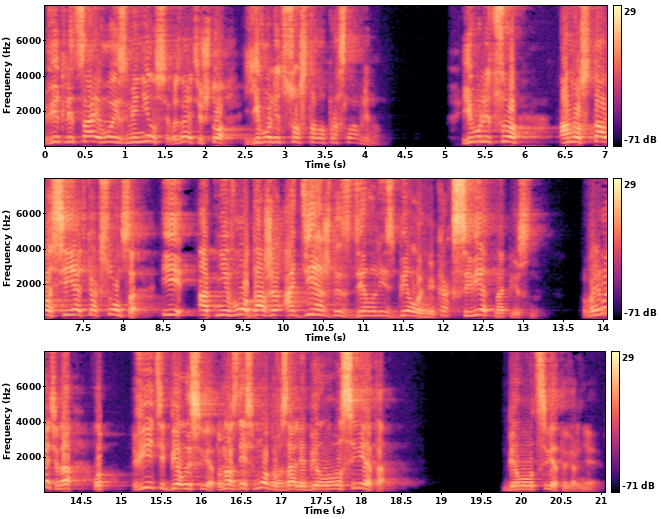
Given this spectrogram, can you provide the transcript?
Вид лица Его изменился. Вы знаете, что Его лицо стало прославленным. Его лицо оно стало сиять, как солнце, и от него даже одежды сделались белыми, как свет написано. Вы понимаете, да? Вот видите белый свет. У нас здесь много в зале белого света. Белого цвета, вернее.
